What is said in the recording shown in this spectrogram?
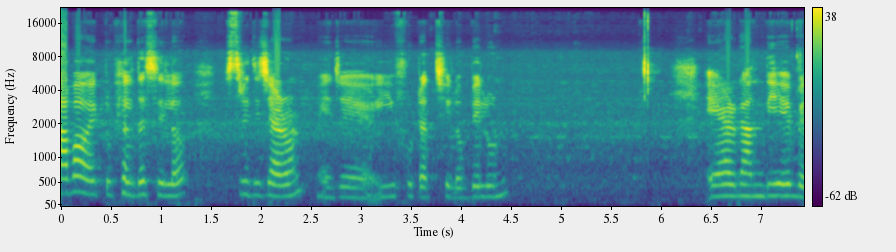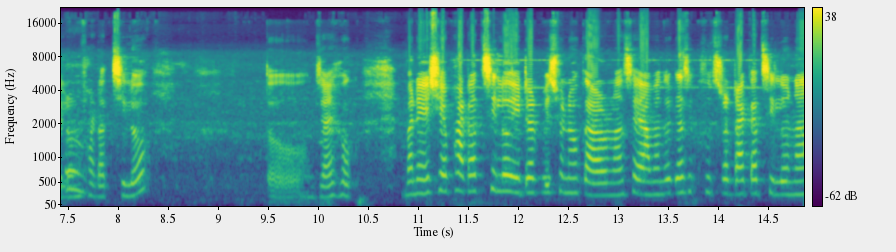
বাবাও একটু খেলতেছিল। স্মৃতিচারণ, এই যে ই ফুটাচ্ছিল বেলুন। এয়ার গান দিয়ে বেলুন ফাটাচ্ছিল। তো যাই হোক মানে এসে ফাটাচ্ছিল এটার পেছনেও কারণ আছে। আমাদের কাছে খুচরা টাকা ছিল না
